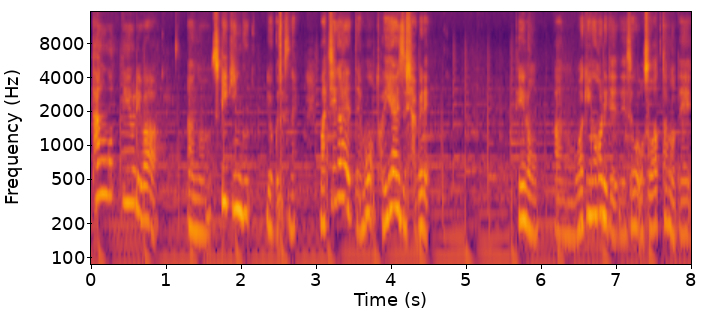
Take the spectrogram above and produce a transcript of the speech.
単語っていうよりは、あの、スピーキング力ですね。間違えても、とりあえず喋れ。っていうのを、あの、ワーキングホリデーですごい教わったので、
